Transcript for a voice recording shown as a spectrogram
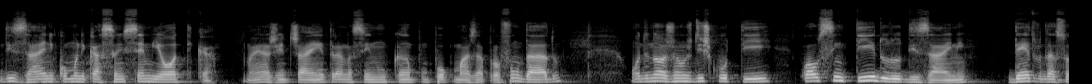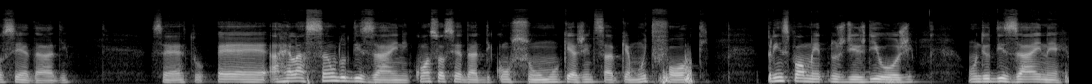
design, comunicação e semiótica. Né? A gente já entra assim num campo um pouco mais aprofundado, onde nós vamos discutir qual o sentido do design dentro da sociedade, certo? É a relação do design com a sociedade de consumo, que a gente sabe que é muito forte, principalmente nos dias de hoje, onde o designer,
